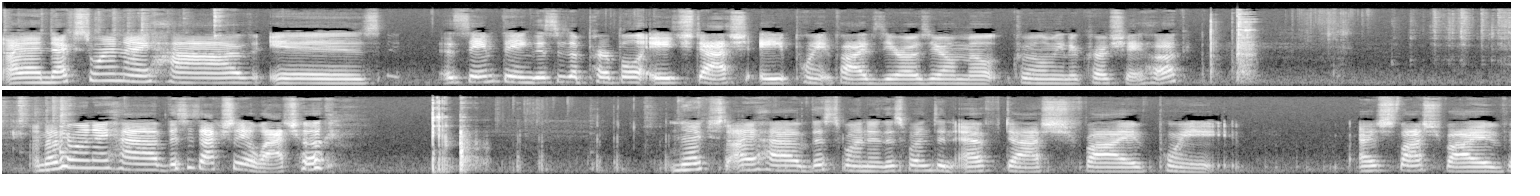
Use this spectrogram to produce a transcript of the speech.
Uh, next one I have is the same thing. This is a purple H-8.500 millimeter crochet hook. Another one I have, this is actually a latch hook. Next I have this one, and this one's an F-5 S slash 5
